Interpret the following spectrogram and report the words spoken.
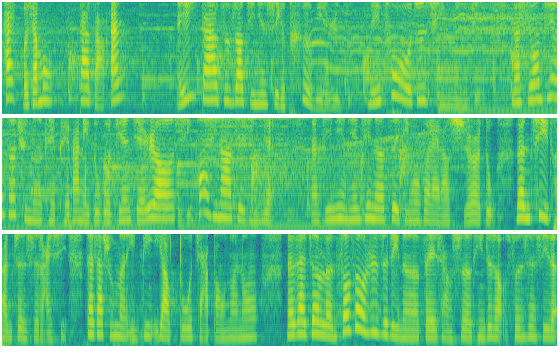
嗨，我是夏木，大家早安。哎，大家知不知道今天是一个特别日子？没错，就是情人节。那希望今天的歌曲呢，可以陪伴你度过今天节日哦。喜欢我频道记得订阅。那今天的天气呢，最低温会来到十二度，冷气团正式来袭，大家出门一定要多加保暖哦。那在这冷飕飕的日子里呢，非常适合听这首孙盛熙的《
